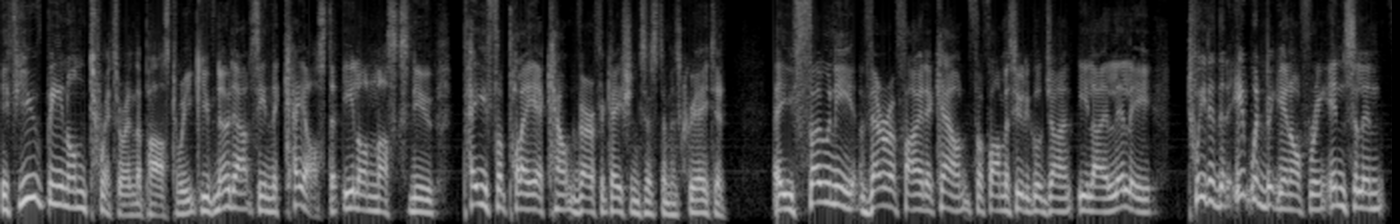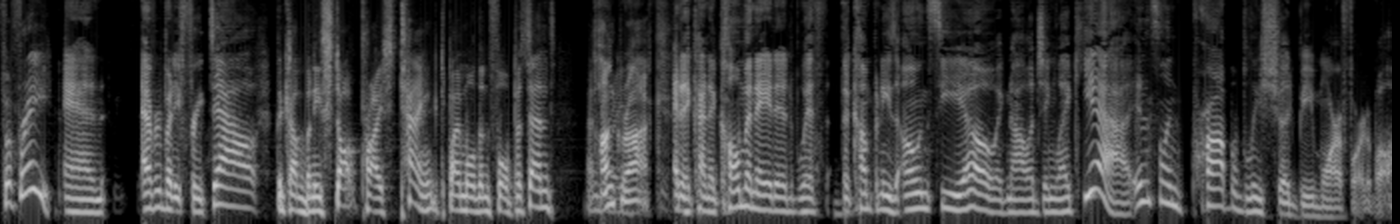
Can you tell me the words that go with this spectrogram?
If you've been on Twitter in the past week, you've no doubt seen the chaos that Elon Musk's new pay for play account verification system has created. A phony verified account for pharmaceutical giant Eli Lilly tweeted that it would begin offering insulin for free. And everybody freaked out. The company's stock price tanked by more than 4%. Punk rock. And it kind of culminated with the company's own CEO acknowledging, like, yeah, insulin probably should be more affordable.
